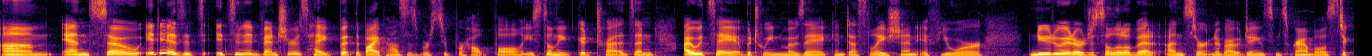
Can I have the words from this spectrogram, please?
Um, and so it is. It's it's an adventurous hike, but the bypasses were super helpful. You still need good treads, and I would say between Mosaic and Desolation, if you're new to it or just a little bit uncertain about doing some scrambles, stick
